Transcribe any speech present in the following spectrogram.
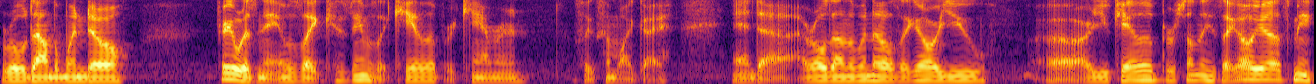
roll down the window. I forget what his name. It was like his name was like Caleb or Cameron. It's like some white guy. And uh, I rolled down the window. I was like, "Oh, are you, uh, are you Caleb or something?" He's like, "Oh yeah, that's me."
